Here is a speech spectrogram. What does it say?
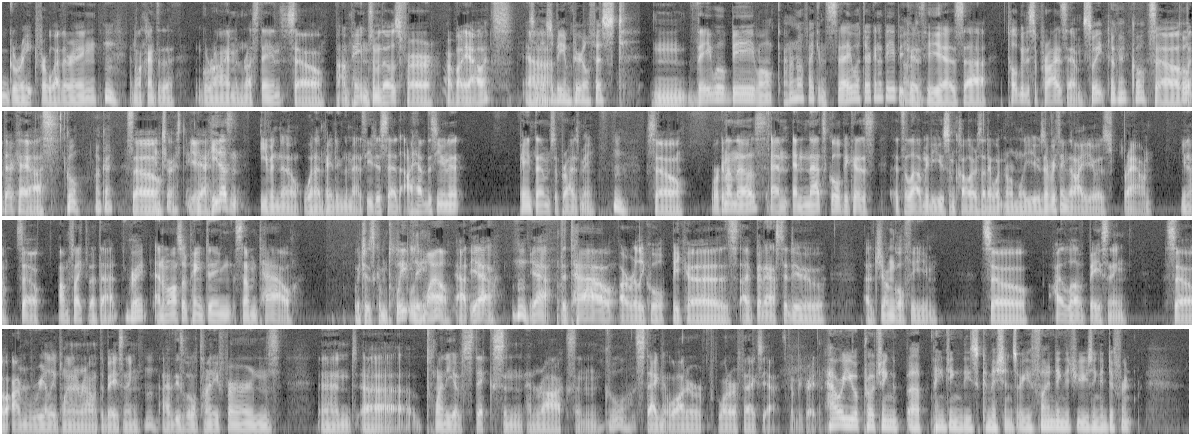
great for weathering and all kinds of grime and rust stains. So I'm painting some of those for our buddy Alex. So Uh, those will be Imperial Fist. they will be, well, I don't know if I can say what they're going to be because he has uh, told me to surprise him. Sweet. Okay, cool. So, Cool. but they're chaos. Cool. Okay. So Interesting. Yeah, he doesn't even know what I'm painting them as. He just said, "I have this unit, paint them, surprise me." Hmm. So working on those, and and that's cool because it's allowed me to use some colors that I wouldn't normally use. Everything that I do is brown, you know. So I'm psyched about that. Great. And I'm also painting some Tau, which is completely Wow. At, yeah, yeah. The Tau are really cool because I've been asked to do a jungle theme, so I love basing. So I'm really playing around with the basing. I have these little tiny ferns and uh, plenty of sticks and, and rocks and Cool. stagnant water water effects. Yeah, it's gonna be great. How are you approaching uh, painting these commissions? Are you finding that you're using a different?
